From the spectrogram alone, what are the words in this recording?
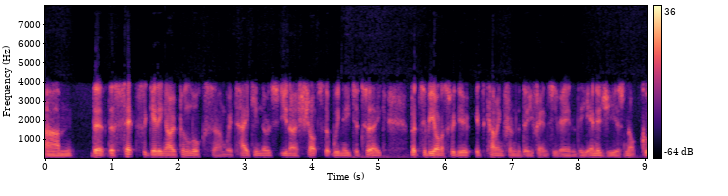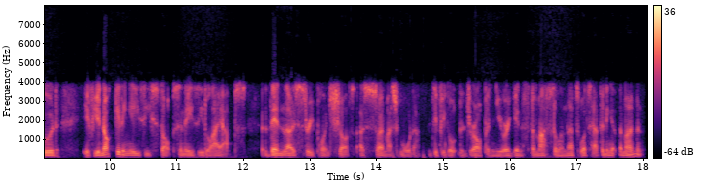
um, the the sets are getting open looks. Um, we're taking those you know shots that we need to take. But to be honest with you, it's coming from the defensive end. The energy is not good. If you're not getting easy stops and easy layups, then those three point shots are so much more difficult to drop, and you're against the muscle, and that's what's happening at the moment.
